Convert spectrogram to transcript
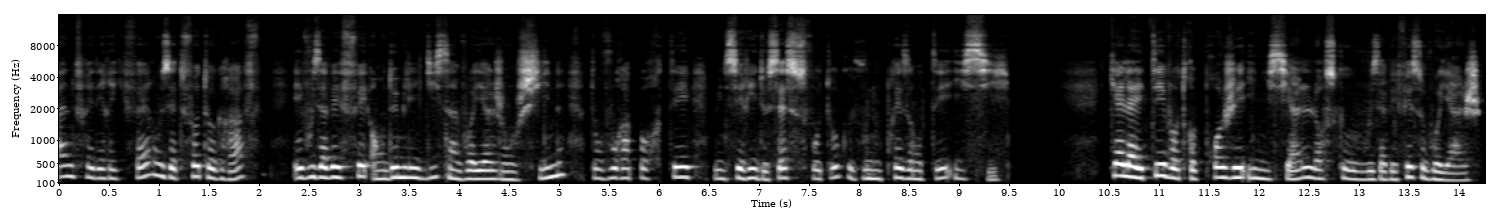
Anne-Frédérique Fer, vous êtes photographe et vous avez fait en 2010 un voyage en Chine dont vous rapportez une série de 16 photos que vous nous présentez ici. Quel a été votre projet initial lorsque vous avez fait ce voyage?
